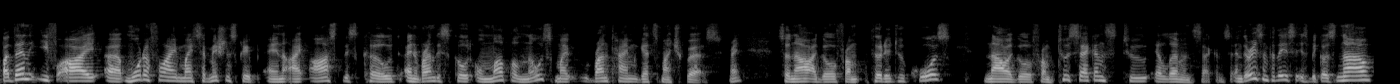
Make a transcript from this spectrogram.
But then if I uh, modify my submission script and I ask this code and run this code on multiple nodes, my runtime gets much worse, right? So now I go from 32 cores, now I go from two seconds to 11 seconds. And the reason for this is because now,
